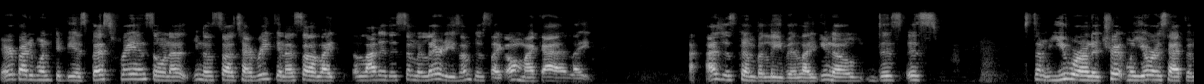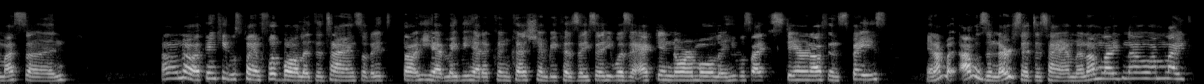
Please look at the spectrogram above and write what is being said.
everybody wanted to be his best friend. So when I, you know, saw Tyreek and I saw like a lot of the similarities, I'm just like, oh my God, like I just couldn't believe it. Like, you know, this is some you were on a trip when yours happened. My son, I don't know. I think he was playing football at the time, so they thought he had maybe had a concussion because they said he wasn't acting normal and he was like staring off in space. And I'm I was a nurse at the time, and I'm like, no, I'm like,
